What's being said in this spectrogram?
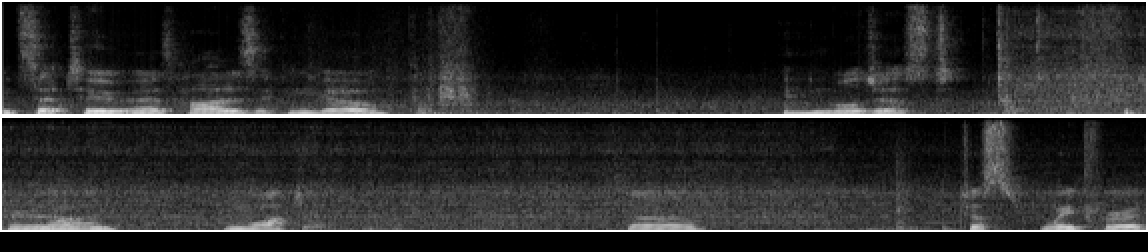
It's set to as hot as it can go. And we'll just turn it on and watch it. So just wait for it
